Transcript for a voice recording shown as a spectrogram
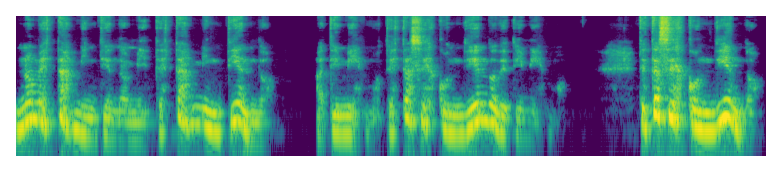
No me estás mintiendo a mí, te estás mintiendo a ti mismo, te estás escondiendo de ti mismo. Te estás escondiendo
